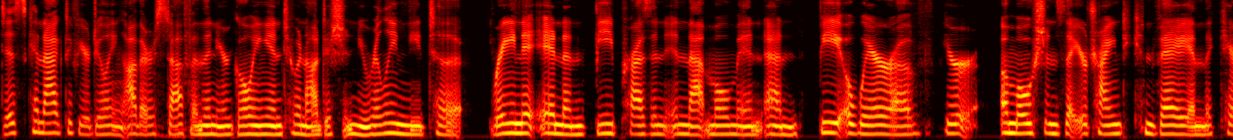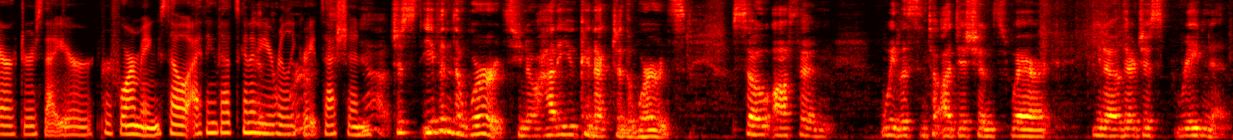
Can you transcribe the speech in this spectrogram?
disconnect if you're doing other stuff and then you're going into an audition. You really need to rein it in and be present in that moment and be aware of your emotions that you're trying to convey and the characters that you're performing. So I think that's going to be a really great session. Yeah, just even the words, you know, how do you connect to the words? So often we listen to auditions where, you know, they're just reading it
